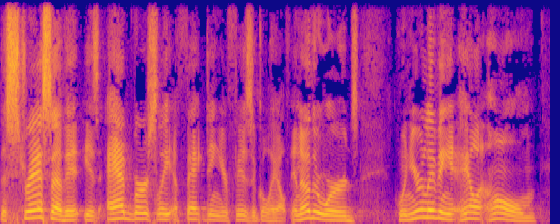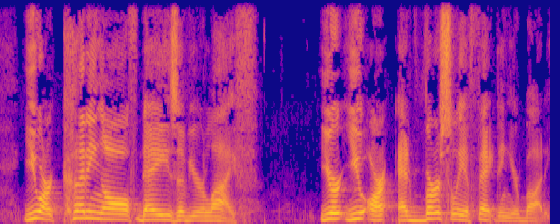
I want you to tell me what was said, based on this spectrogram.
the stress of it is adversely affecting your physical health. In other words, when you're living at hell at home, you are cutting off days of your life. You're, you are adversely affecting your body.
